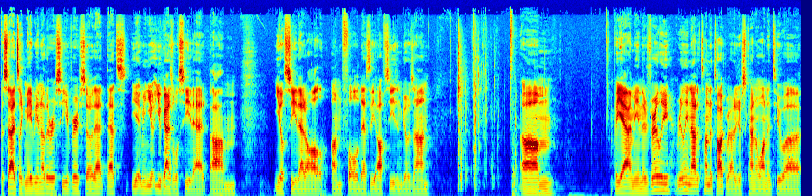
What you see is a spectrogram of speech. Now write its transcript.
besides like maybe another receiver. So that that's yeah. I mean you you guys will see that. Um, you'll see that all unfold as the off season goes on. Um, but yeah, I mean, there's really really not a ton to talk about. I just kind of wanted to. Uh,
